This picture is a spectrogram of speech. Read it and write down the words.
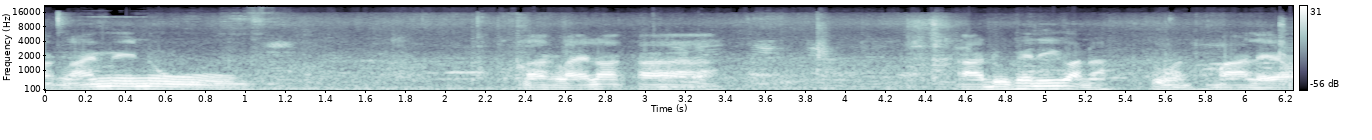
ลากหลายเมนู หลากหลายราคา อ่าดูแค่นี้ก่อนนะทุกคนมาแล้ว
